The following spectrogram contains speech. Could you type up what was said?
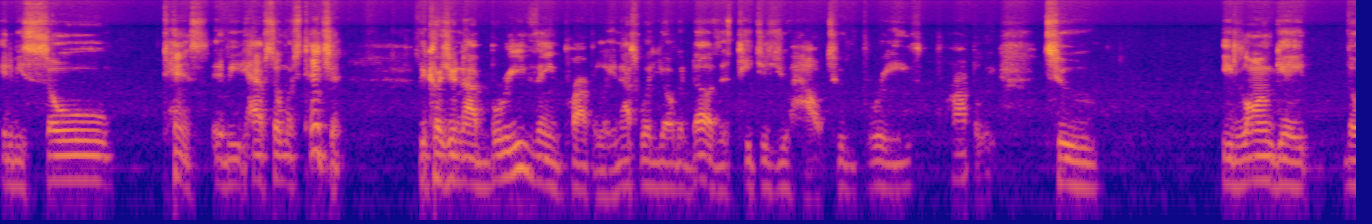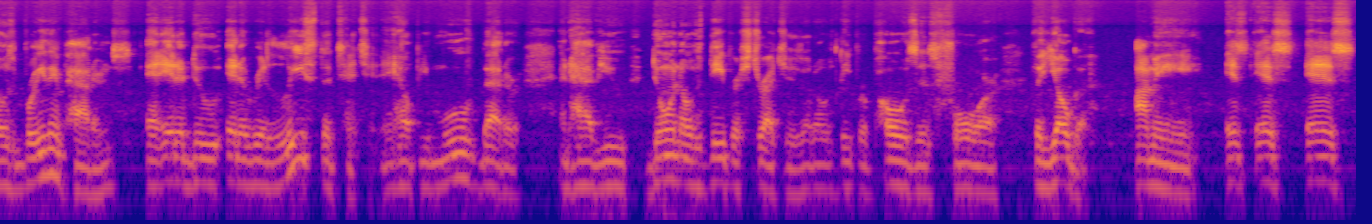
It'll be so tense. It'll be have so much tension because you're not breathing properly. And that's what yoga does. It teaches you how to breathe properly, to elongate those breathing patterns and it'll do it'll release the tension and help you move better and have you doing those deeper stretches or those deeper poses for the yoga i mean it's it's it's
